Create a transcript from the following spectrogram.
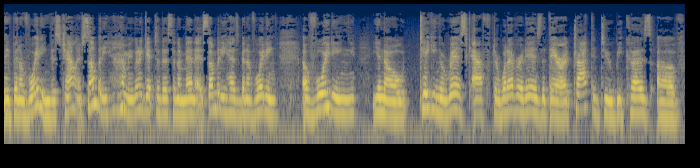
they've been avoiding this challenge. Somebody, I mean, going to get to this in a minute. Somebody has been avoiding, avoiding, you know, taking a risk after whatever it is that they are attracted to because of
